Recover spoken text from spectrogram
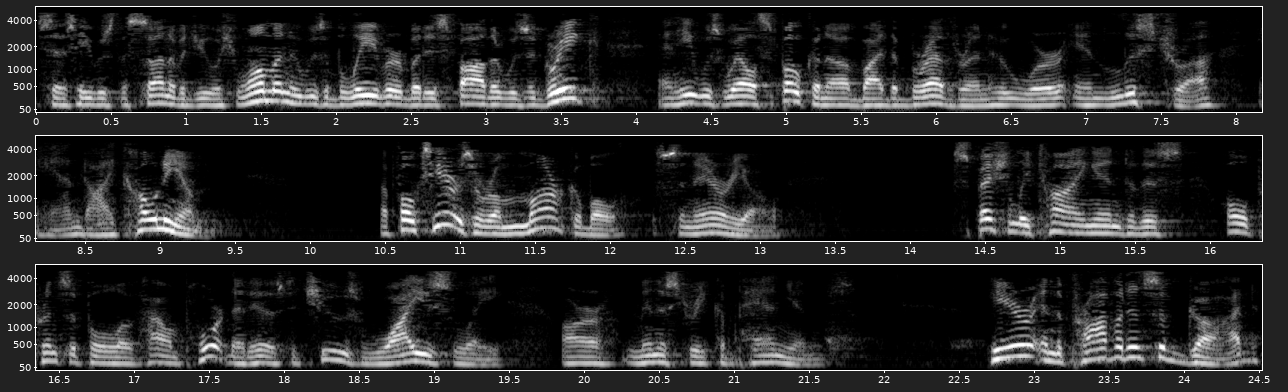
It says he was the son of a Jewish woman who was a believer, but his father was a Greek, and he was well spoken of by the brethren who were in Lystra and Iconium. Now, folks, here's a remarkable scenario, especially tying into this whole principle of how important it is to choose wisely our ministry companions. Here, in the providence of God,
